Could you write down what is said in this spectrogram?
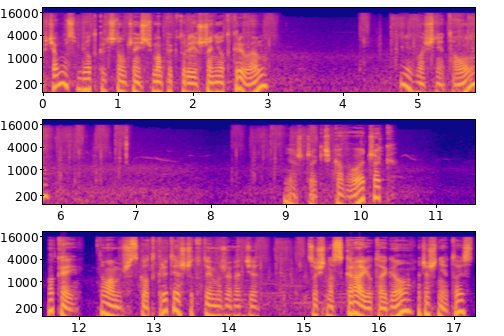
Chciałbym sobie odkryć tą część mapy, której jeszcze nie odkryłem. I właśnie tą. Jeszcze jakiś kawałeczek. Okej, to mamy wszystko odkryte. Jeszcze tutaj może będzie coś na skraju tego. Chociaż nie, to jest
